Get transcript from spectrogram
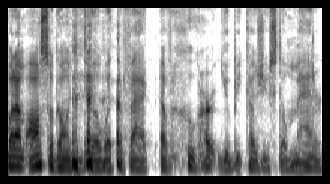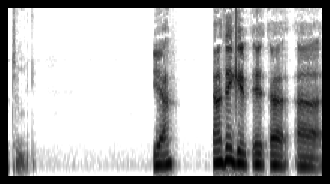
but I'm also going to deal with the fact of who hurt you because you still matter to me. Yeah, and I think it, it uh, uh,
